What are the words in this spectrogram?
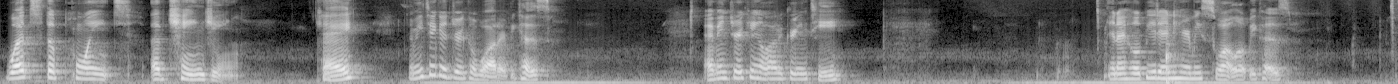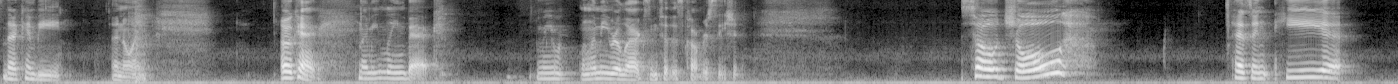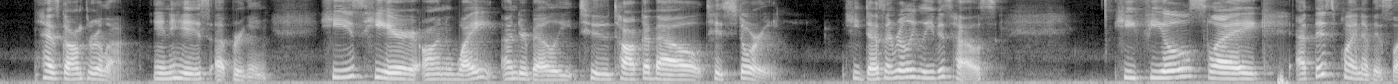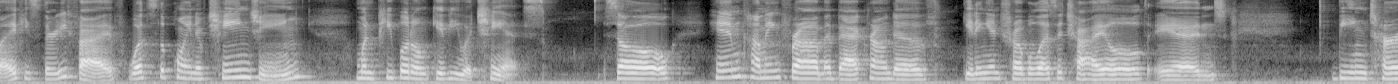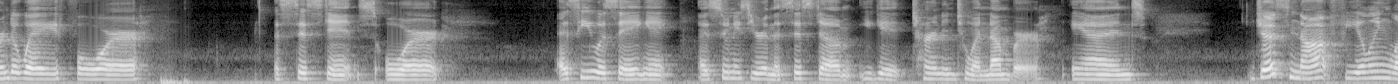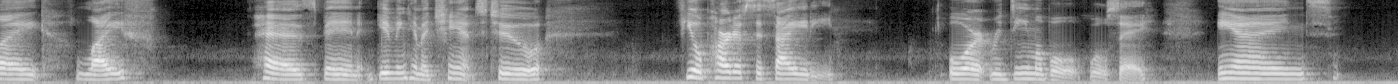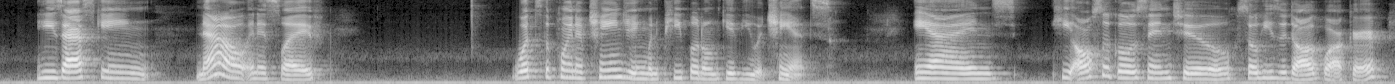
what's the point of changing. Okay? Let me take a drink of water because I've been drinking a lot of green tea. And I hope you didn't hear me swallow because that can be annoying. Okay, let me lean back. Let me let me relax into this conversation. So Joel has in, he has gone through a lot in his upbringing. He's here on White Underbelly to talk about his story. He doesn't really leave his house. He feels like at this point of his life, he's 35. What's the point of changing when people don't give you a chance? So, him coming from a background of getting in trouble as a child and being turned away for assistance, or as he was saying it, as soon as you're in the system, you get turned into a number. And just not feeling like life has been giving him a chance to feel part of society or redeemable, we'll say. And he's asking now in his life, what's the point of changing when people don't give you a chance? And he also goes into so he's a dog walker.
